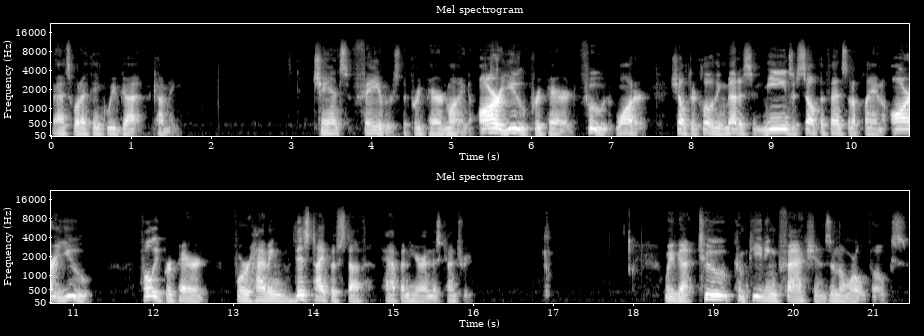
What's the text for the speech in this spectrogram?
That's what I think we've got coming. Chance favors the prepared mind. Are you prepared? Food, water, shelter, clothing, medicine, means of self defense, and a plan. Are you fully prepared for having this type of stuff happen here in this country? We've got two competing factions in the world, folks.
